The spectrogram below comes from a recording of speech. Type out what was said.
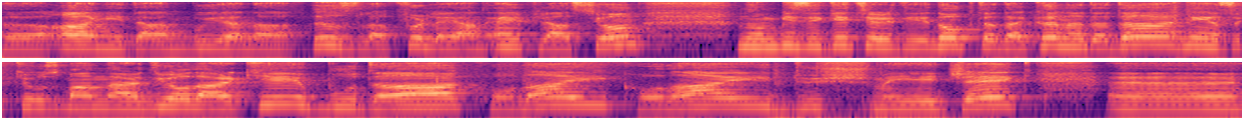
e, aniden bu yana hızla fırlayan enflasyonun bizi getirdiği noktada Kanada'da ne yazık ki uzmanlar diyorlar ki bu da kolay kolay düşmeyecek. E,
